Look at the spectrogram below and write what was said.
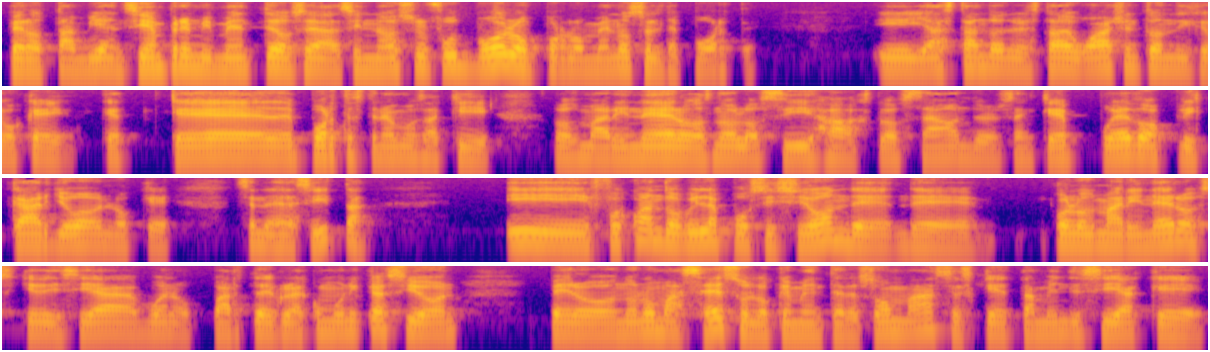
pero también siempre en mi mente, o sea, si no es el fútbol o por lo menos el deporte. Y ya estando en el estado de Washington, dije, ok, ¿qué, qué deportes tenemos aquí? Los marineros, ¿no? Los Seahawks, los Sounders, ¿en qué puedo aplicar yo en lo que se necesita? Y fue cuando vi la posición de, de con los marineros que decía, bueno, parte de la comunicación, pero no nomás eso, lo que me interesó más es que también decía que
